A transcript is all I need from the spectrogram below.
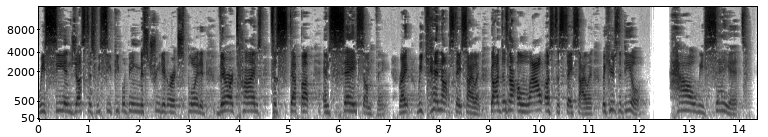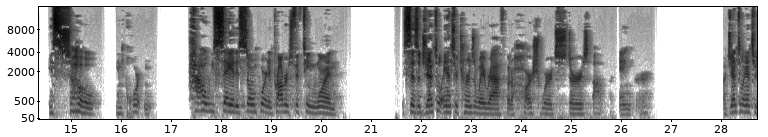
We see injustice. We see people being mistreated or exploited. There are times to step up and say something, right? We cannot stay silent. God does not allow us to stay silent. But here's the deal how we say it is so important. How we say it is so important. In Proverbs 15 1, it says, A gentle answer turns away wrath, but a harsh word stirs up anger. A gentle answer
